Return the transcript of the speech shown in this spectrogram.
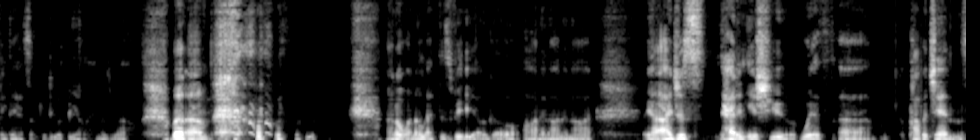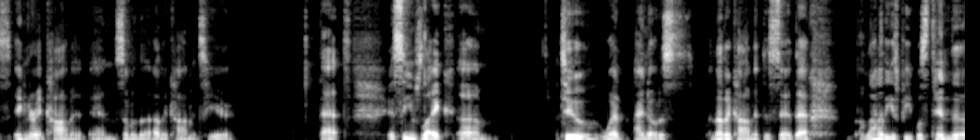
I think they had something to do with BLM as well, but um, I don't want to let this video go on and on and on. Yeah, I just had an issue with uh, Papa Chen's ignorant comment and some of the other comments here. That it seems like, um, too, what I noticed another comment that said that a lot of these people tend to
